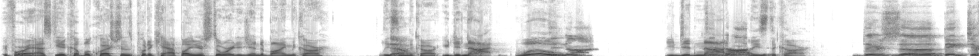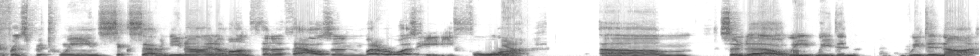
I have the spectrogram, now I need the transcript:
Before I ask you a couple questions, put a cap on your story. Did you end up buying the car, leasing No. the car? You did not. Whoa, Did not. you did not, not. lease the car. There's a big difference between 679 a month and a thousand whatever it was 84 Yeah. um so no we we didn't we did not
